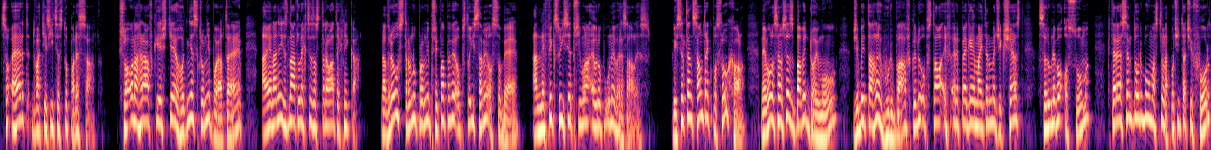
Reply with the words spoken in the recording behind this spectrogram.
co ERT 2150. Šlo o nahrávky ještě hodně skromně pojaté a je na nich znát lehce zastaralá technika. Na druhou stranu pro mě překvapivě obstojí sami o sobě a nefixují se přímo na Europu Universalis. Když jsem ten soundtrack poslouchal, nemohl jsem se zbavit dojmu, že by tahle hudba v klidu obstala i v RPG Might and Magic 6, 7 nebo 8, které jsem tou dobou mastil na počítači furt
